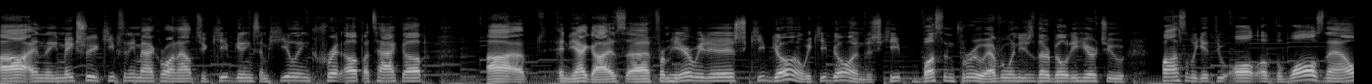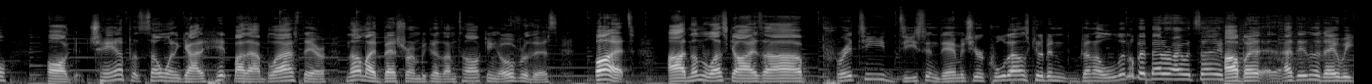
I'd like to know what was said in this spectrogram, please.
Uh and then make sure you keep sending macron out to keep getting some healing crit up attack up uh, and yeah, guys, uh, from here, we just keep going. We keep going. Just keep busting through. Everyone uses their ability here to possibly get through all of the walls now. Hog Champ, someone got hit by that blast there. Not my best run because I'm talking over this, but uh, nonetheless, guys, uh, pretty decent damage here. Cooldowns could have been done a little bit better, I would say. Uh, but at the end of the day, we,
